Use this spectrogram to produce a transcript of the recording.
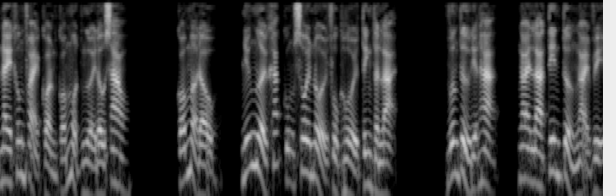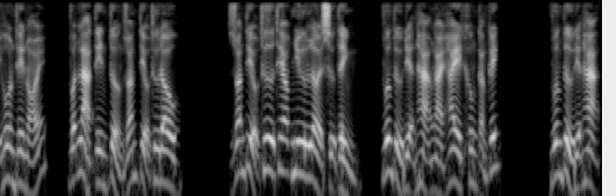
này không phải còn có một người đâu sao. Có mở đầu, những người khác cũng sôi nổi phục hồi tinh thần lại. Vương tử điện hạ, ngài là tin tưởng ngài vị hôn thê nói, vẫn là tin tưởng doãn tiểu thư đâu. Doãn tiểu thư theo như lời sự tình, vương tử điện hạ ngài hay không cảm kích. Vương tử điện hạ,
